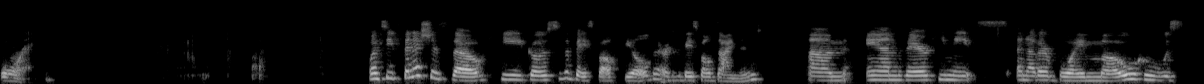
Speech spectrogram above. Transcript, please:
boring. Once he finishes though, he goes to the baseball field or to the baseball diamond. Um, and there he meets another boy, Mo, who was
